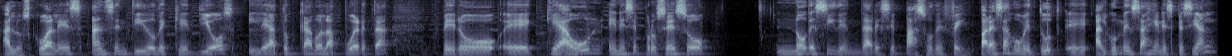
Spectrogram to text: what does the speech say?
a los cuales han sentido de que Dios le ha tocado la puerta, pero eh, que aún en ese proceso no deciden dar ese paso de fe. Para esa juventud, eh, ¿algún mensaje en especial?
